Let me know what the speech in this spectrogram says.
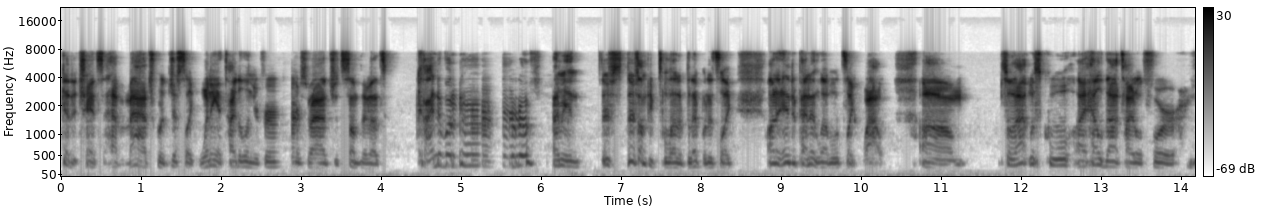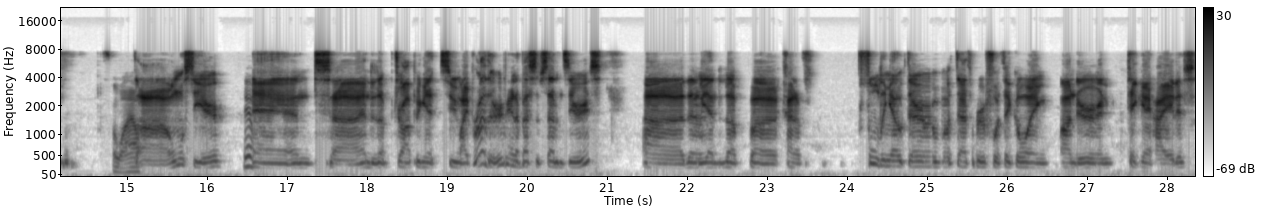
get a chance to have a match, but just like winning a title in your first match, it's something that's kind of unheard of. I mean, there's there's some people that have done it, but it's like on an independent level, it's like wow. Um, so that was cool. I held that title for A while. uh, almost a year, Yeah. and uh, ended up dropping it to my brother in a best of seven series. Uh, then we ended up uh, kind of folding out there with Death Proof with it going under and taking a hiatus.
